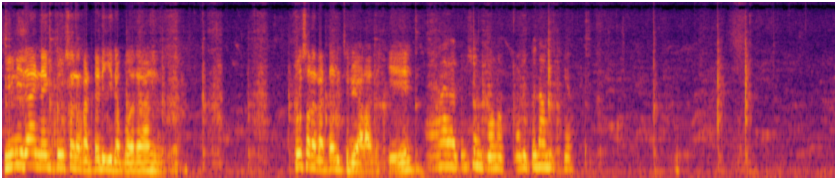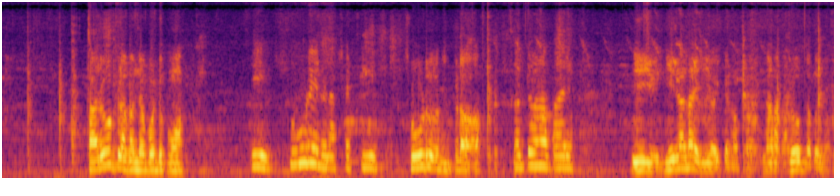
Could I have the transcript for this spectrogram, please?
சீனி தான் இன்னைக்கு டியூஷனை கட்டடிக்கிட்ட போறான்னு. டியூஷனை கட்டடிச்சிருவியாடா இன்னைக்கு டியூஷன் போகணும். படிப்பு தான் முக்கியம். கருவேப்பிலை கொஞ்சம் போட்டுக்குவோம். ஏய் சூடு இல்லடா சட்டி. சூடு இருக்குடா. சொட்டு வேணா பாரு. ஏய் நீ தான்டா எரிய வைக்கணும் அப்ப என்னடா கருவேப்பிலை கொஞ்சம்.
